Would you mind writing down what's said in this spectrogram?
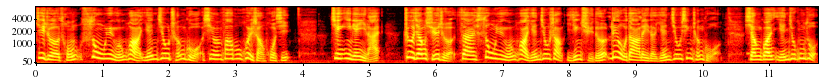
记者从宋韵文化研究成果新闻发布会上获悉，近一年以来，浙江学者在宋韵文化研究上已经取得六大类的研究新成果，相关研究工作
